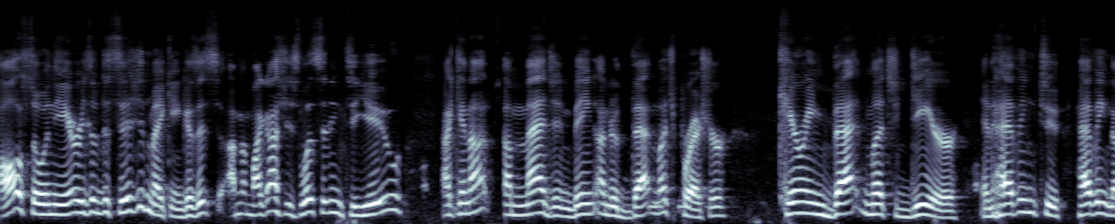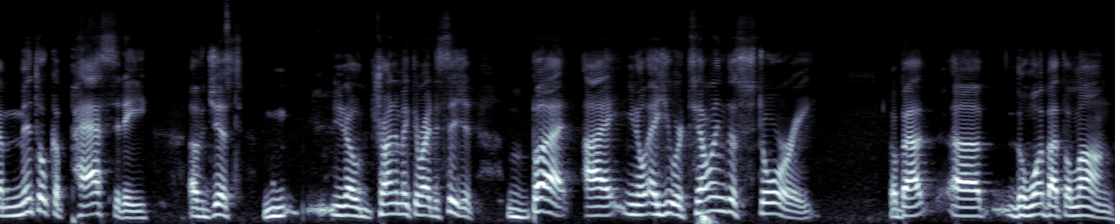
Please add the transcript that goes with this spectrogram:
also in the areas of decision making because it's I mean, my gosh just listening to you i cannot imagine being under that much pressure carrying that much gear and having to having the mental capacity of just you know trying to make the right decision but i you know as you were telling the story about uh, the what about the lung.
